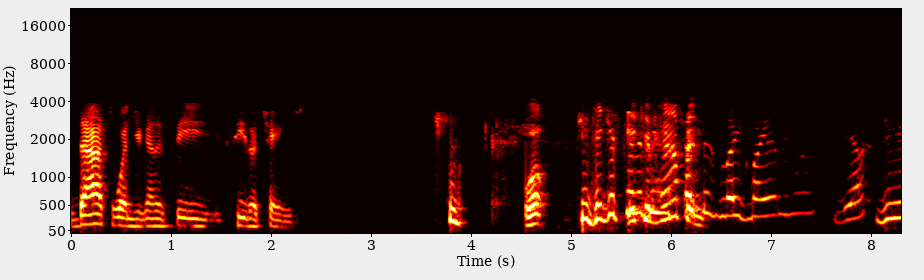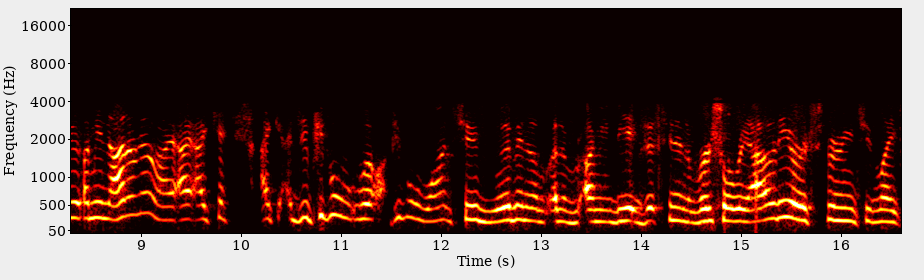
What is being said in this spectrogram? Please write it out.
that's when you're going to see see the change. Well, Do you think it's going It to can be happen. accepted like by everyone? Yeah. Do you? I mean, I don't know. I I, I can't. I do people will people want to live in a, in a I mean, be existing in a virtual reality or experiencing life?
